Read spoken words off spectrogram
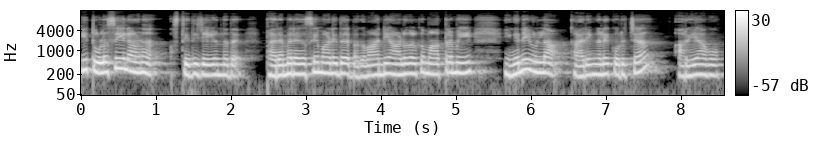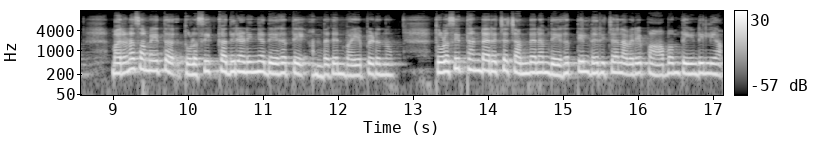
ഈ തുളസിയിലാണ് സ്ഥിതി ചെയ്യുന്നത്. പരമരഹസ്യമാണിത്. ഭഗവാന്റെ ആളുകൾക്ക് മാത്രമേ ഇങ്ങനെയുള്ള കാര്യങ്ങളെക്കുറിച്ച് അറിയാവൂ? മരണസമയത്ത് തുളസിക്കതിരണിഞ്ഞ ദേഹത്തെ അന്തകൻ ഭയപ്പെടുന്നു. തുളസിത്തണ്ടരച്ച ചന്ദനം ദേഹത്തിൽ ധരിച്ചാൽ അവരെ പാപം തീണ്ടില്ല.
